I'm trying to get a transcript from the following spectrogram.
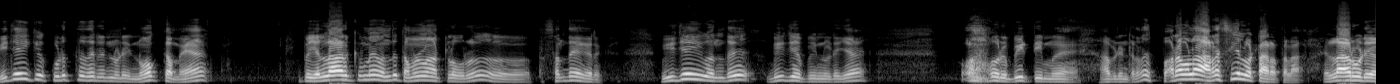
விஜய்க்கு கொடுத்ததனுடைய நோக்கமே இப்போ எல்லாருக்குமே வந்து தமிழ்நாட்டில் ஒரு சந்தேகம் இருக்குது விஜய் வந்து பிஜேபியினுடைய ஒரு பி டீமு அப்படின்றது பரவலாக அரசியல் வட்டாரத்தில் எல்லாருடைய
